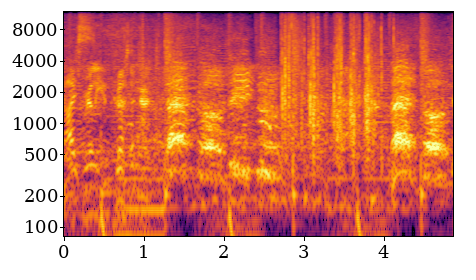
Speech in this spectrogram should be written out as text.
Nice. It's really interesting. Let's go G2! Let's go G2!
